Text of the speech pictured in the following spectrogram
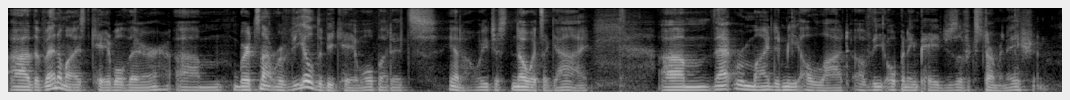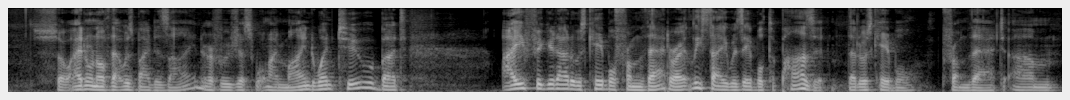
uh, the Venomized Cable there, um, where it's not revealed to be Cable, but it's, you know, we just know it's a guy. Um, that reminded me a lot of the opening pages of Extermination. So I don't know if that was by design or if it was just what my mind went to, but I figured out it was cable from that, or at least I was able to posit that it was cable from that. Um,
